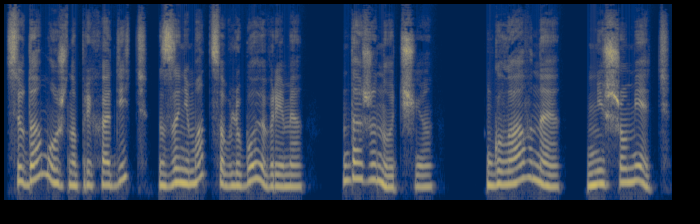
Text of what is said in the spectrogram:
Сюда можно приходить, заниматься в любое время, даже ночью. Главное — не шуметь.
